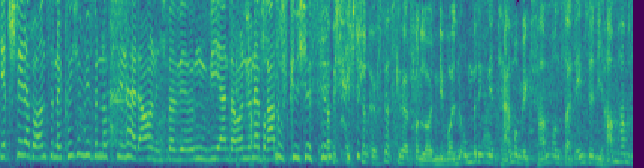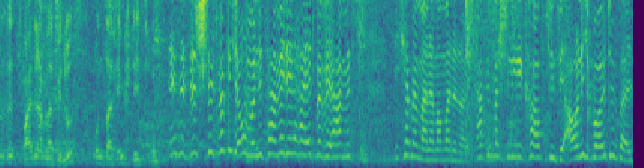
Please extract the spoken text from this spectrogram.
jetzt steht er bei uns in der Küche und wir benutzen ihn halt auch nicht, weil wir irgendwie andauernd in der Bratwurstküche Das habe sind. ich echt schon öfters gehört von Leuten, die wollten unbedingt eine Thermomix haben und seitdem sie die haben, haben sie sie zwei, dreimal benutzt und seitdem steht's rum. Das steht wirklich rum und jetzt haben wir den halt, weil wir haben jetzt, ich habe meiner Mama eine neue Kaffeemaschine gekauft, die sie auch nicht wollte, weil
